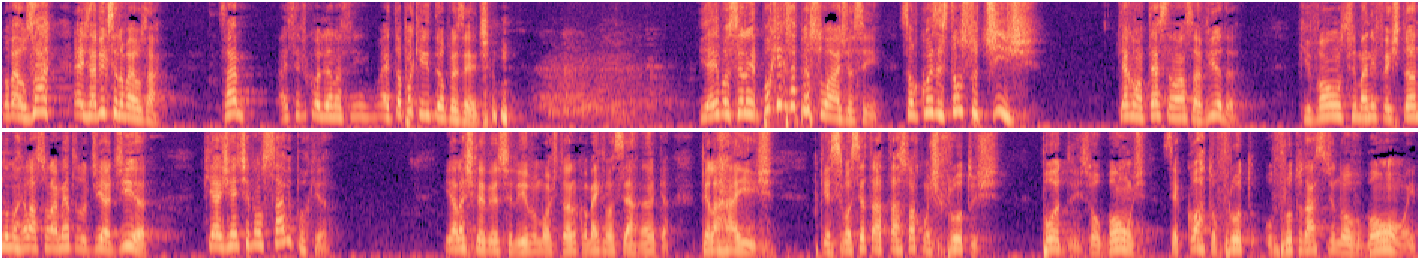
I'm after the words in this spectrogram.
Não vai usar? É, já vi que você não vai usar. Sabe? Aí você fica olhando assim, Ué, então para que deu o presente? e aí você. Por que essa pessoa age assim? São coisas tão sutis que acontecem na nossa vida, que vão se manifestando no relacionamento do dia a dia, que a gente não sabe por quê. E ela escreveu esse livro mostrando como é que você arranca pela raiz porque se você tratar só com os frutos podres ou bons, você corta o fruto, o fruto nasce de novo, bom ou ruim.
